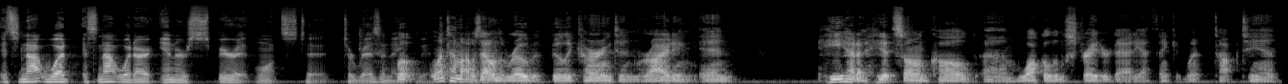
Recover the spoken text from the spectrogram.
it's not what it's not what our inner spirit wants to to resonate well, with. One time I was out on the road with Billy Currington writing, and he had a hit song called um, "Walk a Little Straighter, Daddy." I think it went top ten,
